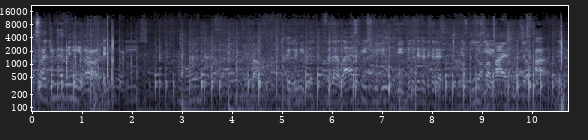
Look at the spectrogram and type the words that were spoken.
Hassan, do you have any, uh, any that last piece you do, is you do, do, it's easier. It's. Yeah.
